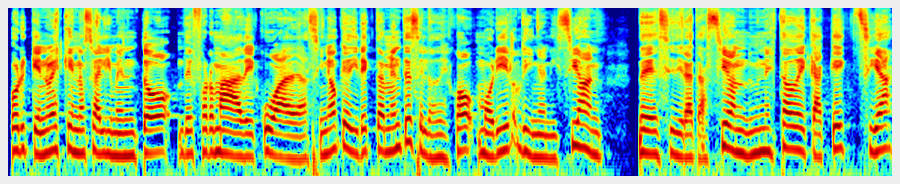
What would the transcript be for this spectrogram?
porque no es que no se alimentó de forma adecuada, sino que directamente se los dejó morir de inanición de deshidratación, de un estado de caquexia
